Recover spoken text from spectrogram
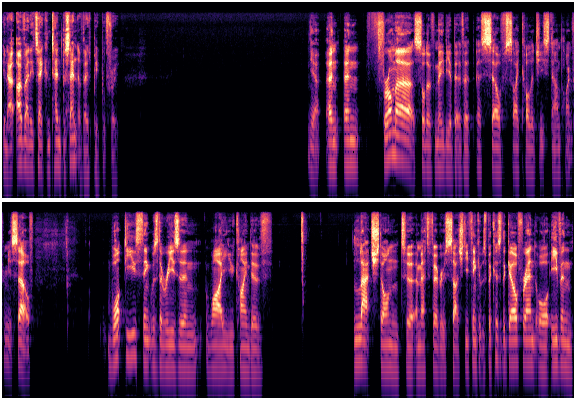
You know, I've only taken 10% of those people through. Yeah, and and from a sort of maybe a bit of a, a self psychology standpoint from yourself, what do you think was the reason why you kind of latched on to emetophobia as such? Do you think it was because of the girlfriend, or even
